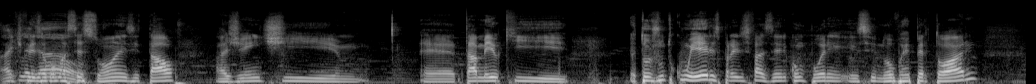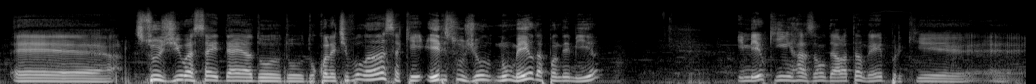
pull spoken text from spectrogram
a Ai, gente que fez algumas sessões e tal. A gente é, tá meio que. Eu tô junto com eles para eles fazerem, comporem esse novo repertório. É, surgiu essa ideia do, do, do coletivo Lança, que ele surgiu no meio da pandemia. E meio que em razão dela também, porque é,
